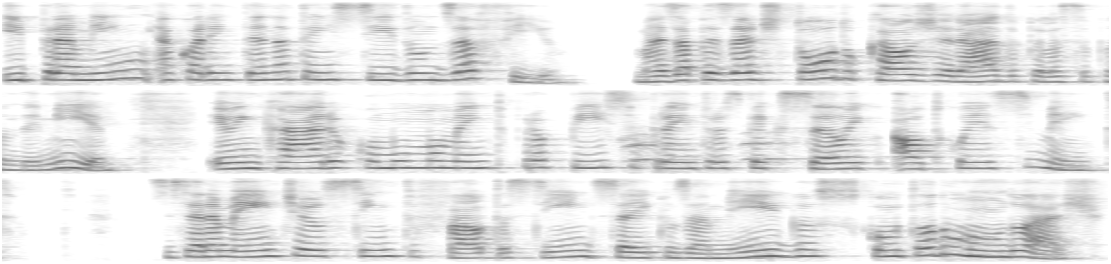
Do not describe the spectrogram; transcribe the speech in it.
e para mim a quarentena tem sido um desafio. Mas apesar de todo o caos gerado pela essa pandemia, eu encaro como um momento propício para introspecção e autoconhecimento. Sinceramente, eu sinto falta, sim, de sair com os amigos, como todo mundo, acho.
